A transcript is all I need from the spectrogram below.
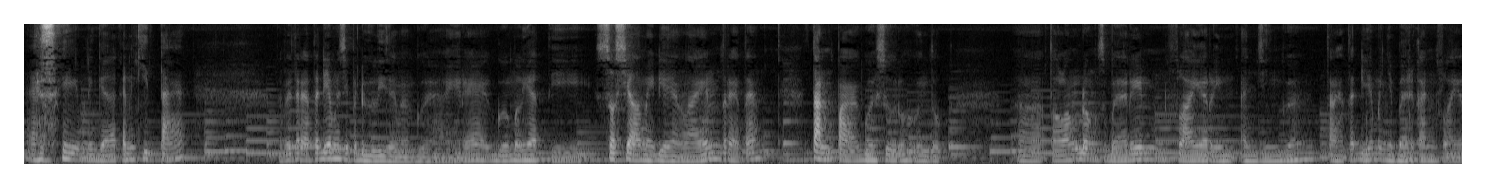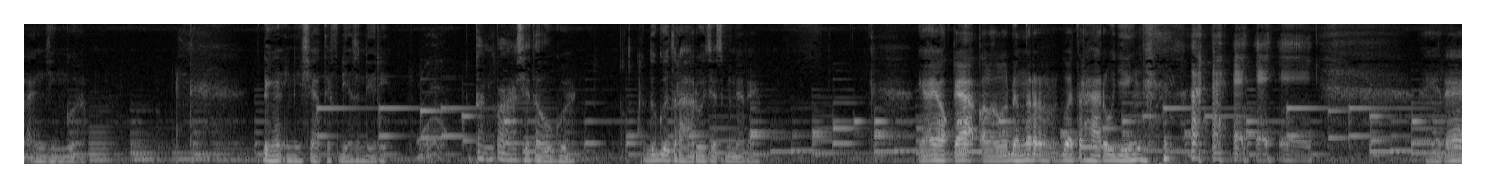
asli meninggalkan kita. Tapi ternyata dia masih peduli sama gue akhirnya gue melihat di sosial media yang lain ternyata tanpa gue suruh untuk uh, tolong dong sebarin flyer anjing gue ternyata dia menyebarkan flyer anjing gue dengan inisiatif dia sendiri. Tanpa ngasih tahu gue itu gue terharu sih sebenarnya. Ya yok ya. Kalau lo denger gue terharu jing. Akhirnya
